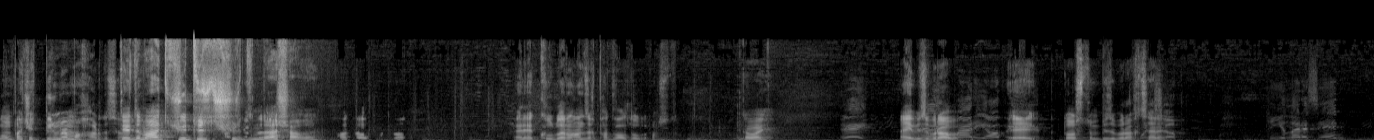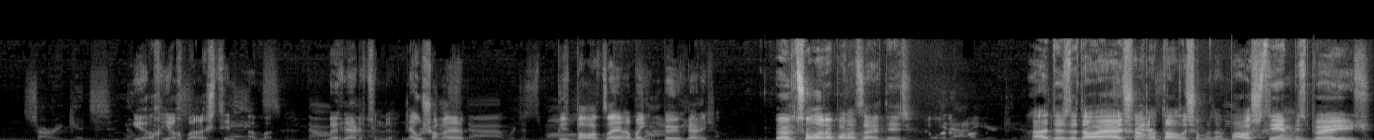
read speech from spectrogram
Lan paket bilmirəm axardısan. Dedim ha, düz düşürdün də aşağı. Podval, podval. Elə klublar ancaq podvalda olur onsuz. Davay. Hey, Ey bizi bura bax. buddy, open Ey dostum bizi burax içəri. Can you let us in? Sorry, kids. No Yox, yox, bağışlayın, amma No. böyüklər üçündür. Nə uşağı? Uh, we're just small. Biz balacayıq amma böyüklərik. Ölçü olaraq balaca deyir. Get out of here, kiddo. Hə, düzdür. Davay uşaqlar, dağılışın buradan. Bağışlayın, biz böyük.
